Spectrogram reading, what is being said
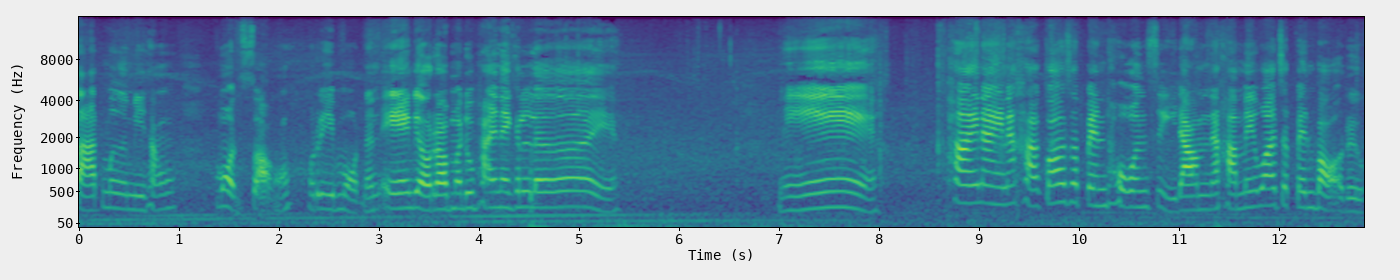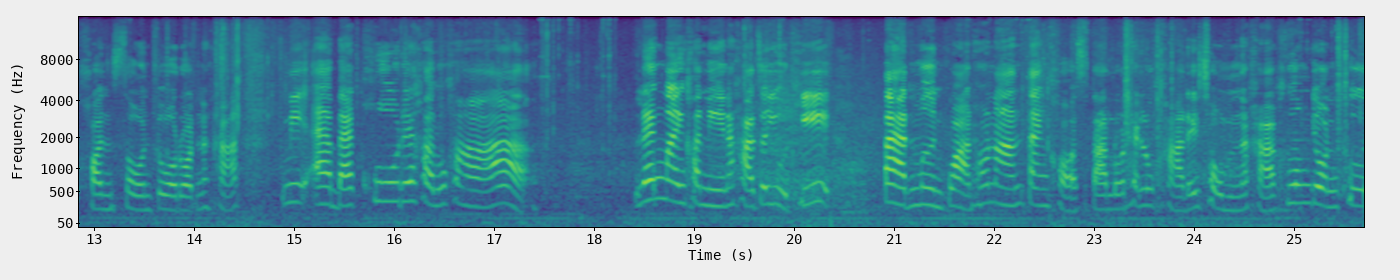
ตาร์ทมือมีทั้งหมด 2 รีโมทนั่นเอง เดี๋ยวเรามาดูภายในกันเลย นี่ภายในนะคะก็จะเป็นโทนสีดำนะคะ ไม่ว่าจะเป็นเบาะหรือคอนโซลตัวรถนะคะ มีแอร์แบ็กคู่ด้วยค่ะลูกค้าเร่งไมค์คันนี้นะคะจะอยู่ที่ 80,000 กว่าเท่านั้น แตงขอสตาร์ทรถให้ลูกค้าได้ชมนะคะ เครื่องยนต์คือ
